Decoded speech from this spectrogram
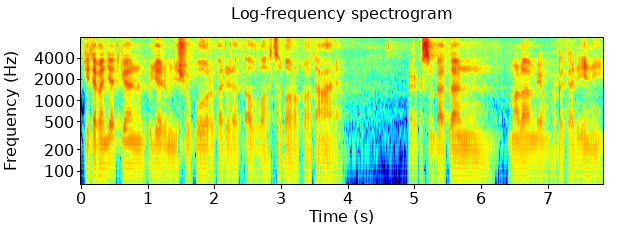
Kita panjatkan puja dan puji syukur kehadirat Allah Tabaraka wa Ta'ala Pada kesempatan malam yang berbahagia ini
